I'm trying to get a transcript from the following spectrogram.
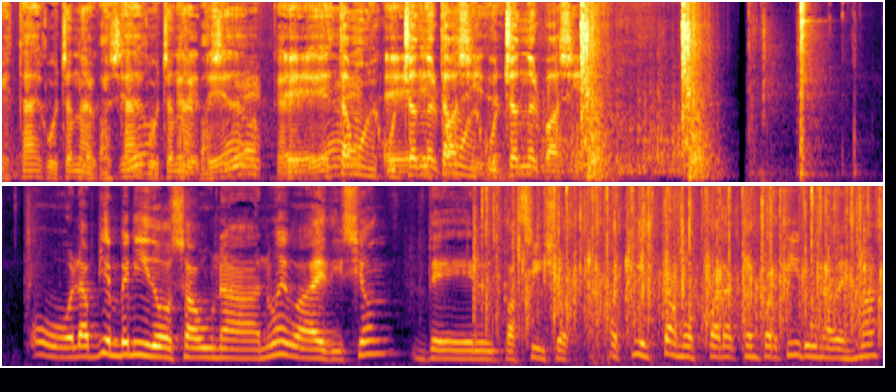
que estás escuchando el pasillo, escuchando el pasillo, eh, estamos escuchando el estamos escuchando el pasillo. Hola, bienvenidos a una nueva edición del Pasillo. Aquí estamos para compartir una vez más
